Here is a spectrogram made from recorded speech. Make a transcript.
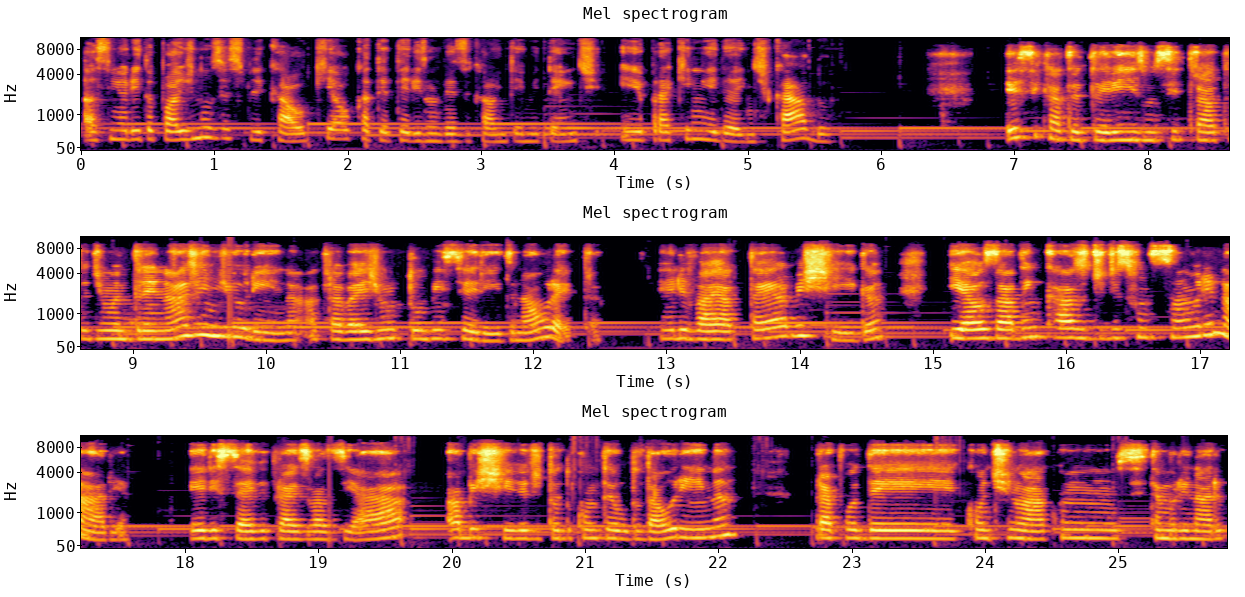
a senhorita pode nos explicar o que é o cateterismo vesical intermitente e para quem ele é indicado? Esse cateterismo se trata de uma drenagem de urina através de um tubo inserido na uretra. Ele vai até a bexiga e é usado em caso de disfunção urinária. Ele serve para esvaziar a bexiga de todo o conteúdo da urina para poder continuar com o sistema urinário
